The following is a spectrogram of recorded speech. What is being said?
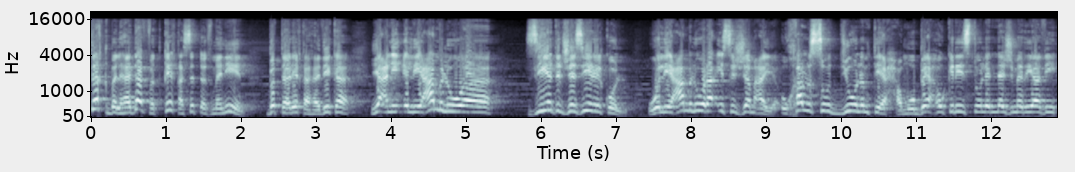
تقبل هدف دقيقة 86 بالطريقة هذيك يعني اللي عملوا آه، زياد الجزيري الكل. واللي عملوا رئيس الجمعية وخلصوا الديون نتاعهم وباعوا كريستو للنجم الرياضي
